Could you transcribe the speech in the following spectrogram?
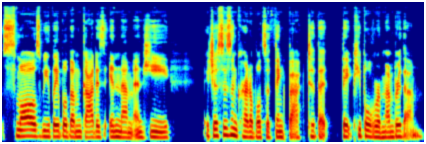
small as we label them, God is in them. And He, it just is incredible to think back to that they people remember them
